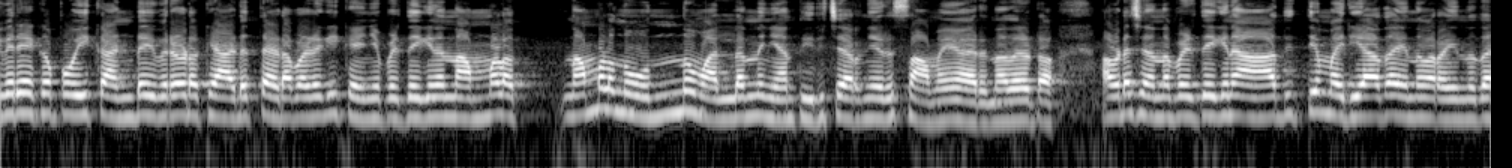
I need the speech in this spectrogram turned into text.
ഇവരെയൊക്കെ പോയി കണ്ട് ഇവരോടൊക്കെ അടുത്ത് ഇടപഴകി കഴിഞ്ഞപ്പോഴത്തേക്കിനും നമ്മൾ നമ്മളൊന്നും ഒന്നുമല്ലെന്ന് ഞാൻ തിരിച്ചറിഞ്ഞൊരു സമയമായിരുന്നു. അത് കേട്ടോ. അവിടെ ചെന്നപ്പോഴത്തേക്കിന് ആദിത്യ മര്യാദ എന്ന് പറയുന്നത്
